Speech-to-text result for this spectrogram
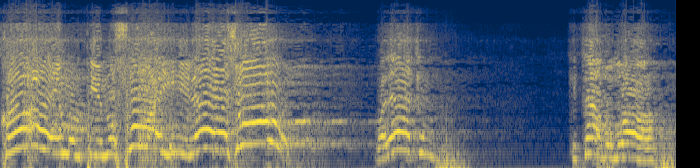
قائم في نصوعه لا يزول ولكن كتاب الله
